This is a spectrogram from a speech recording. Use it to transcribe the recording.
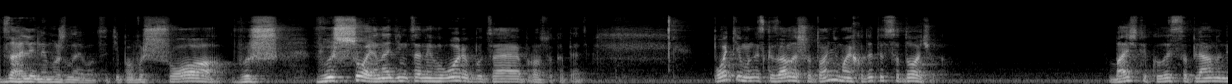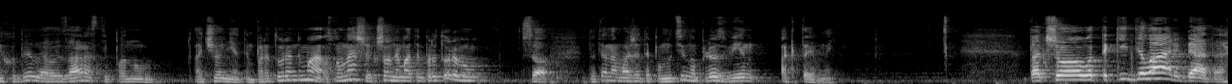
взагалі неможливо. Це типу, ви що? Ви ж ви що? Я навіть їм це не говорю, бо це просто капець. Потім вони сказали, що Тоні має ходити в садочок. Бачите, колись соплями не ходили, але зараз, типу, ну, а чого ні? Температури немає. Основне, що якщо немає температури, ви- все, дитина має жити повноцінно, плюс він активний. Так що, от такі діла, ребята.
